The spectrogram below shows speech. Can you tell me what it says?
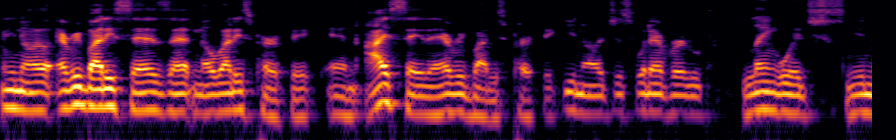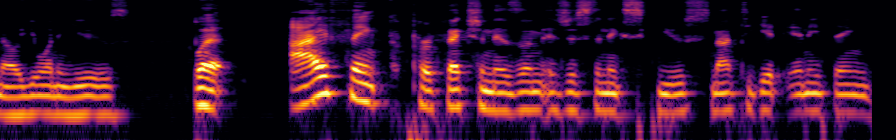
you know everybody says that nobody's perfect, and I say that everybody's perfect. You know, just whatever language you know you want to use, but I think perfectionism is just an excuse not to get anything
